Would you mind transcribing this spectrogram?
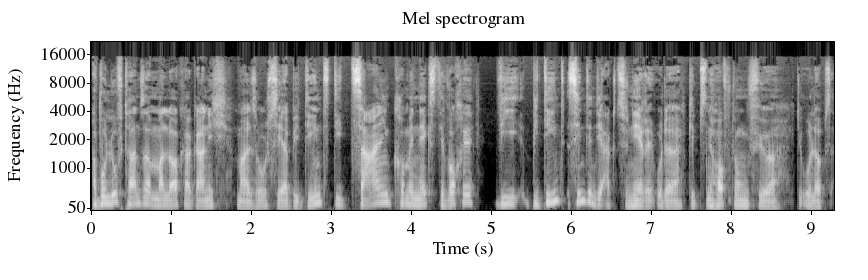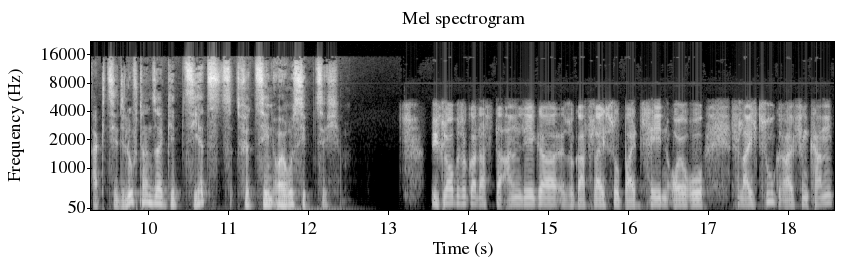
Obwohl Lufthansa Mallorca gar nicht mal so sehr bedient. Die Zahlen kommen nächste Woche. Wie bedient sind denn die Aktionäre oder gibt es eine Hoffnung für die Urlaubsaktie? Die Lufthansa gibt es jetzt für 10,70 Euro. Ich glaube sogar, dass der Anleger sogar vielleicht so bei 10 Euro vielleicht zugreifen kann.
